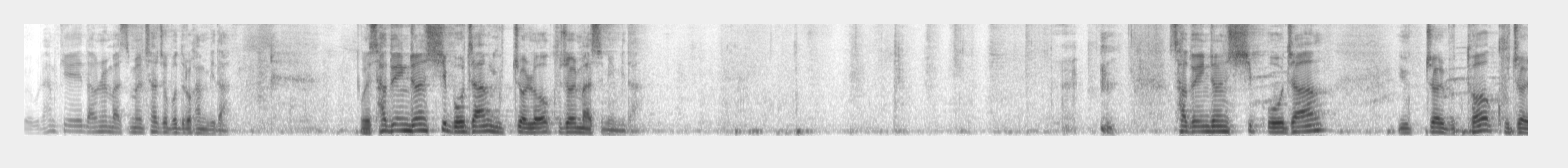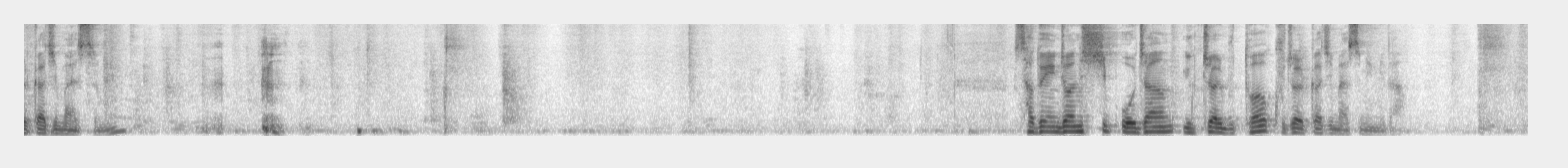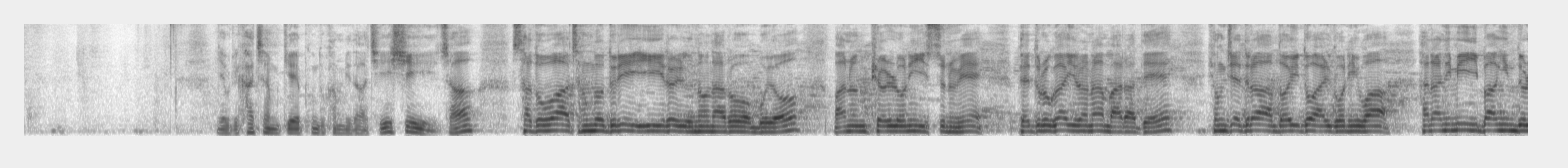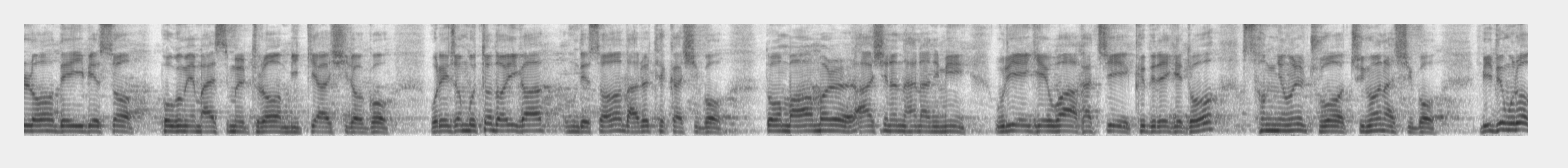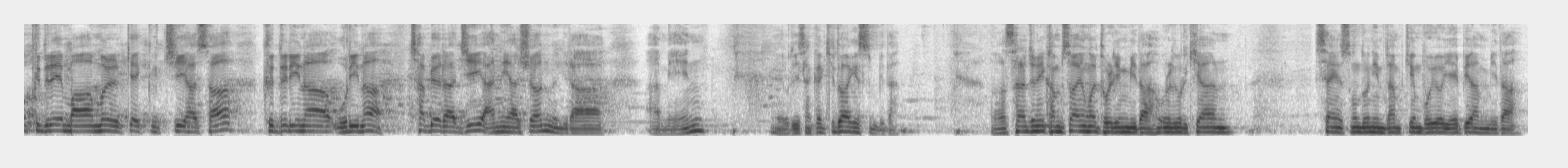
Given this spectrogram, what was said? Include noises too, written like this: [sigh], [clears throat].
우리 함께 나눌 말씀을 찾아보도록 합니다. 우리 사도행전 15장 6절로 9절 말씀입니다. [clears throat] 사도행전 15장 6절부터 9절까지 말씀. [clears throat] 사도행전 15장 6절부터 9절까지 말씀입니다. 예, 우리 같이 함께 봉독합니다. 같이 시작. 사도와 장로들이 이 일을 의논하러 모여 많은 변론이 있은 후에 베드로가 일어나 말하되 형제들아 너희도 알거니와 하나님이 이방인들로 내 입에서 복음의 말씀을 들어 믿게 하시려고 오래전부터 너희가 가운데서 나를 택하시고 또 마음을 아시는 하나님이 우리에게와 같이 그들에게도 성령을 주어 증언하시고 믿음으로 그들의 마음을 깨끗이 하사 그들이나 우리나 차별하지 아니하셨느니라 아멘. 네, 우리 잠깐 기도하겠습니다. 어, 사랑 주님 감사의 영을 돌립니다. 오늘 우리 귀한 세상의 성도님들 함께 모여 예배합니다.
